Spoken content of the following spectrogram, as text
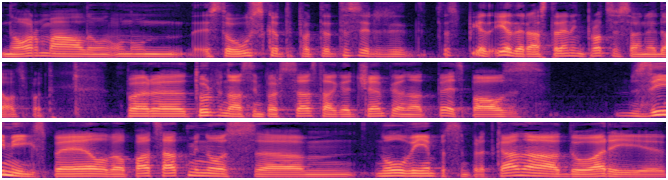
normāli. Un, un, un es to uzskatu, pat tas, ir, tas iederās treniņu procesā nedaudz. Pat. Par, uh, turpināsim par sastāvdaļu gada čempionātu pēc pauzes. Zīmīga spēle, vēl pats atminos um, 0-11 pret Kanādu. Arī eh,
